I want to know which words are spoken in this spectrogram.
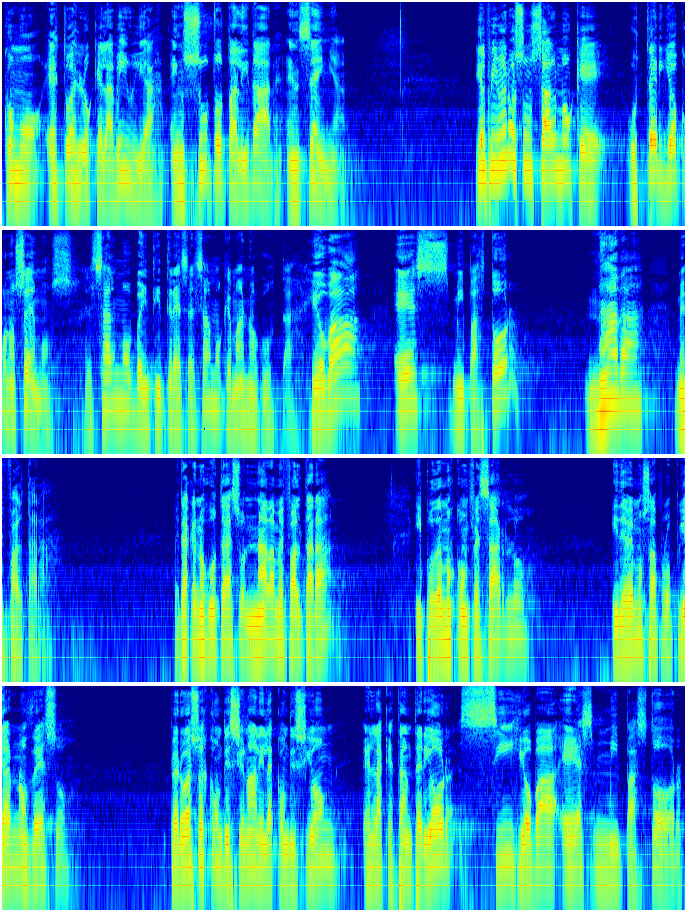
cómo esto es lo que la Biblia en su totalidad enseña. Y el primero es un salmo que usted y yo conocemos, el Salmo 23, el salmo que más nos gusta. Jehová es mi pastor, nada me faltará. ¿Verdad que nos gusta eso? Nada me faltará. Y podemos confesarlo y debemos apropiarnos de eso. Pero eso es condicional y la condición es la que está anterior. Si Jehová es mi pastor,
